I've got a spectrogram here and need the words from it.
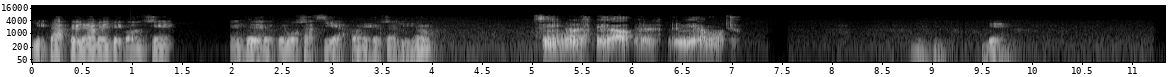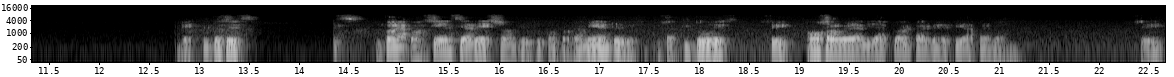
Y estás plenamente consciente de lo que vos hacías con ellos allí, ¿no? Sí, no les pegaba, pero les prohibía mucho. Bien. Bien, entonces y con la conciencia de eso, de tu comportamiento y de tus actitudes, ¿sí? vamos a volver a la vida actual para que le pidas perdón. ¿Sí?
